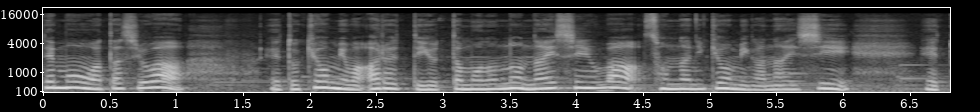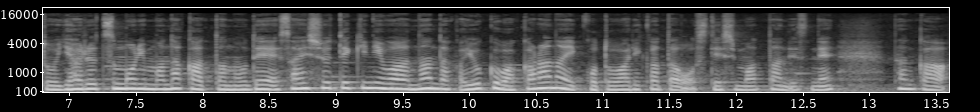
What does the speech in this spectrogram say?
でも私はえっと、興味はあるって言ったものの内心はそんなに興味がないしえっと、やるつもりもなかったので最終的にはなんだかよくわからない断り方をしてしまったんですね。なんか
